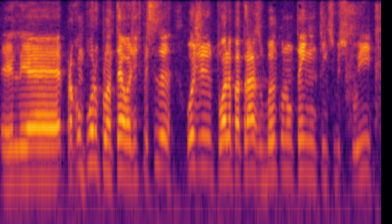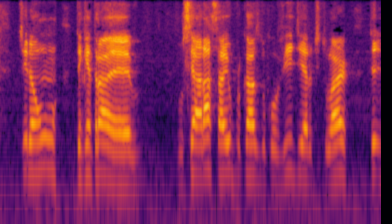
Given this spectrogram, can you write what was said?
ele é. Para compor o plantel, a gente precisa. Hoje, tu olha para trás, o banco não tem quem substituir, tira um, tem que entrar. é, O Ceará saiu por causa do Covid, era o titular, te-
